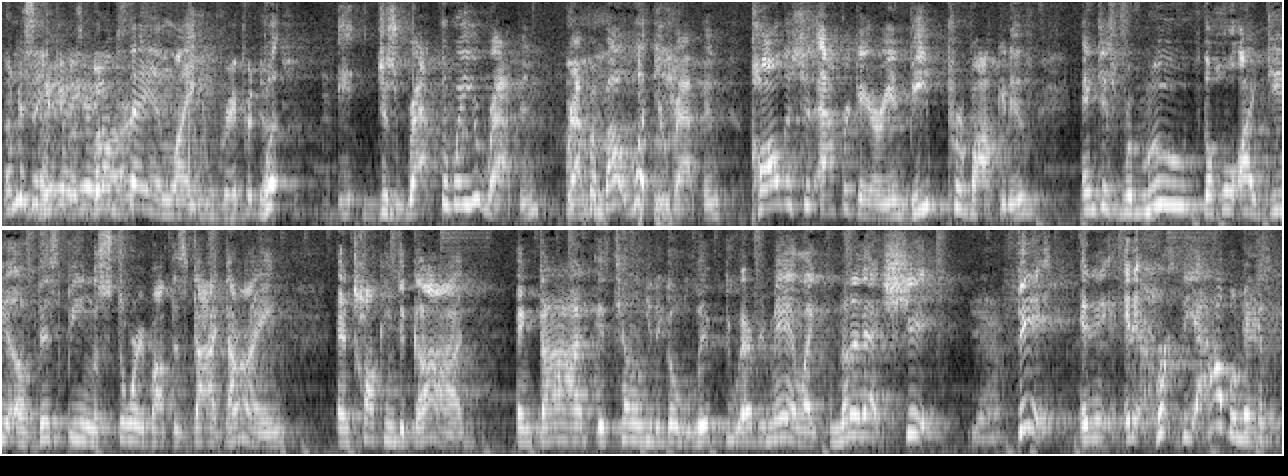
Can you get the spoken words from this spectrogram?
I'm just saying, give us But I'm saying, like, great production. it- just rap the way you're rapping, rap about what you're rapping, call this shit AfricAryan, be provocative, and just remove the whole idea of this being a story about this guy dying and talking to God, and God is telling you to go live through every man. Like, none of that shit Yeah. fit. And it, and it hurt the album because. And,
